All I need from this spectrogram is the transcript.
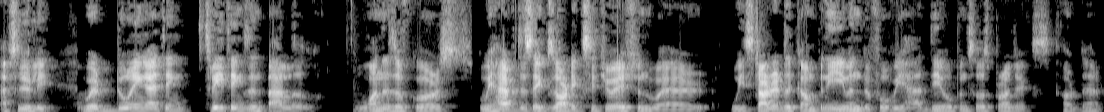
Absolutely. We're doing, I think, three things in parallel. One is, of course, we have this exotic situation where we started the company even before we had the open source projects out there,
